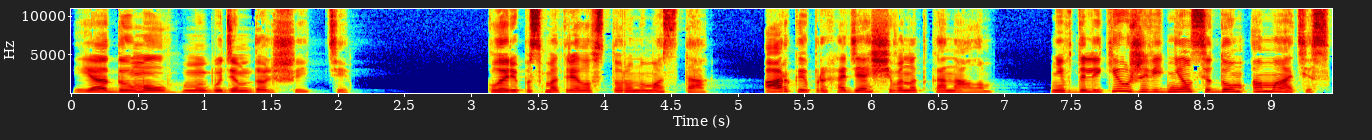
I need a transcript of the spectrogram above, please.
«Я думал, мы будем дольше идти». Клэри посмотрела в сторону моста аркой проходящего над каналом. Невдалеке уже виднелся дом Аматис.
